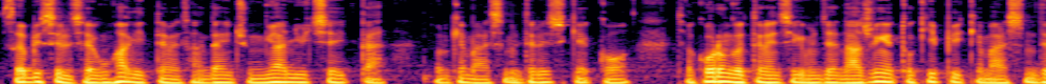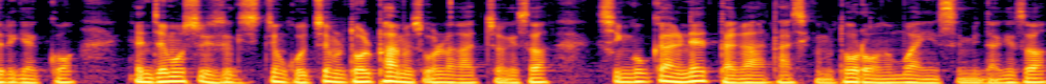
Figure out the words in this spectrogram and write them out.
서비스를 제공하기 때문에 상당히 중요한 위치에 있다. 이렇게 말씀을 드릴 수 있겠고 자 그런 것들은 지금 이제 나중에 또 깊이 있게 말씀드리겠고 현재 모습에서 직전 고점을 돌파하면서 올라갔죠. 그래서 신고가를 냈다가 다시금 돌아오는 모양이 있습니다. 그래서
